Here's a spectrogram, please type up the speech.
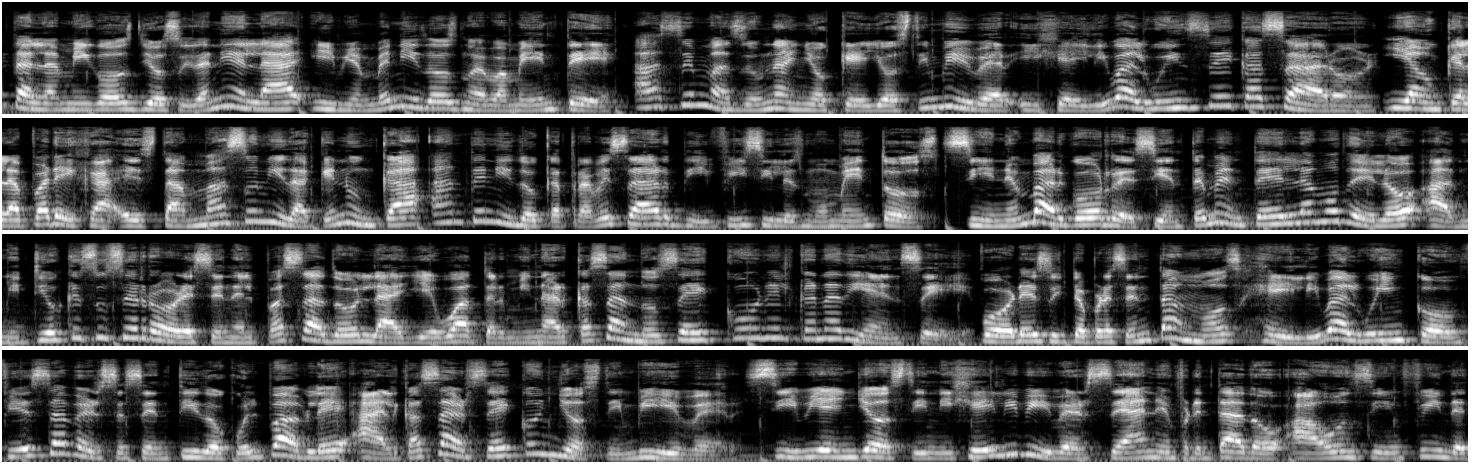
tal amigos? Yo soy Daniela y bienvenidos nuevamente. Hace más de un año que Justin Bieber y Hailey Baldwin se casaron y aunque la pareja está más unida que nunca, han tenido que atravesar difíciles momentos. Sin embargo, recientemente la modelo admitió que sus errores en el pasado la llevó a terminar casándose con el canadiense. Por eso y te presentamos, Hailey Baldwin confiesa haberse sentido culpable al casarse con Justin Bieber. Si bien Justin y Hailey Bieber se han enfrentado a un sinfín de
